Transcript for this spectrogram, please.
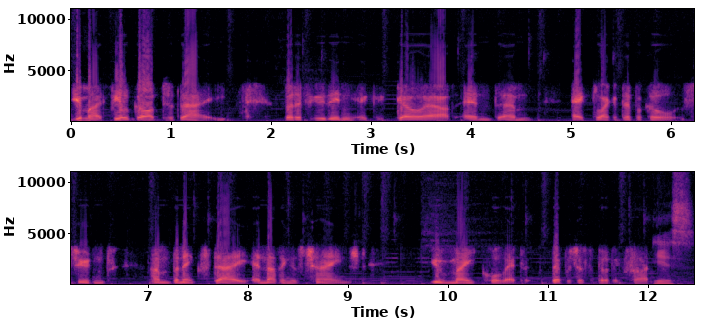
you might feel God today, but if you then go out and um, act like a typical student um, the next day and nothing has changed, you may call that that was just a bit of excitement. Yes.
